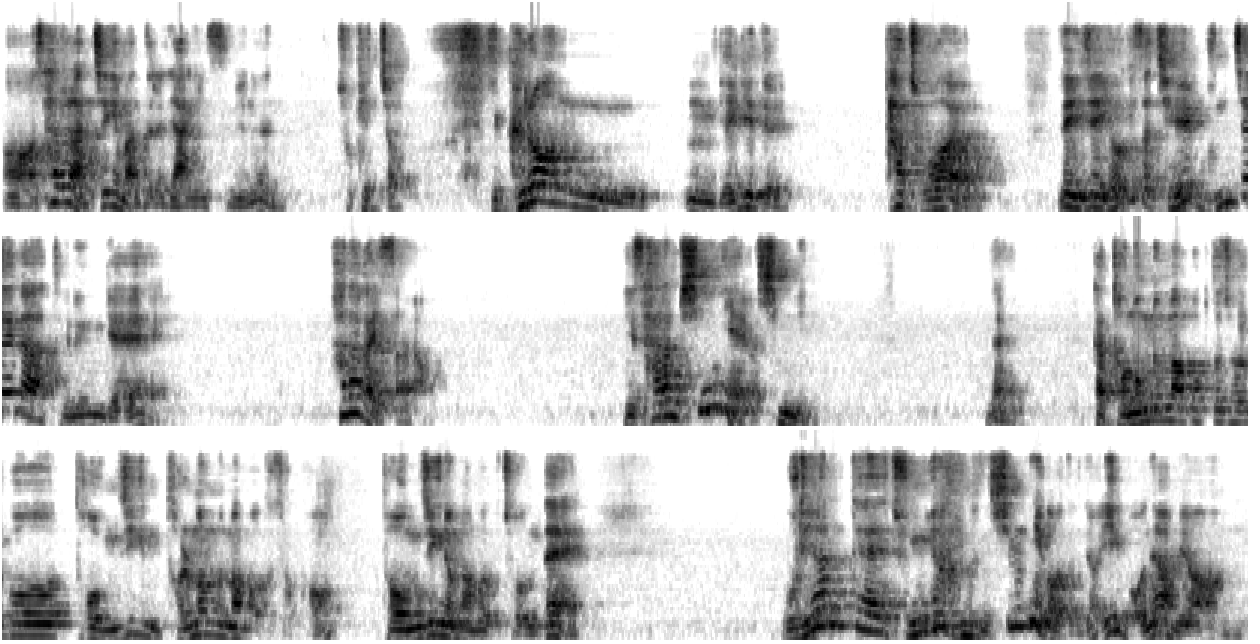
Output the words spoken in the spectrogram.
어, 살을 안 찌게 만드는 약이 있으면은 좋겠죠. 그런 음, 얘기들 다 좋아요. 근데 이제 여기서 제일 문제가 되는 게 하나가 있어요. 이 사람 심리예요, 심리. 네. 그러니까 더 먹는 방법도 좋고, 더 움직이는, 덜 먹는 방법도 좋고, 더 움직이는 방법도 좋은데, 우리한테 중요한 건 심리거든요. 이게 뭐냐면,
